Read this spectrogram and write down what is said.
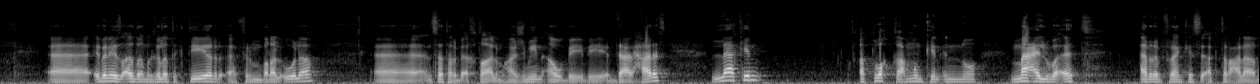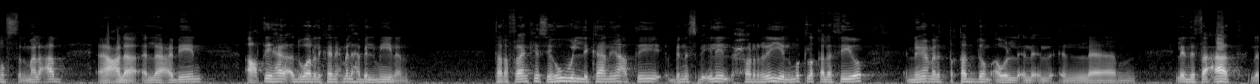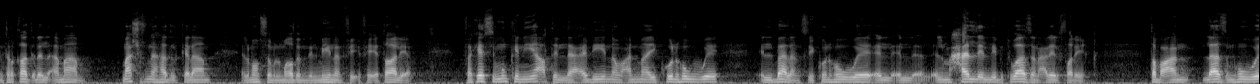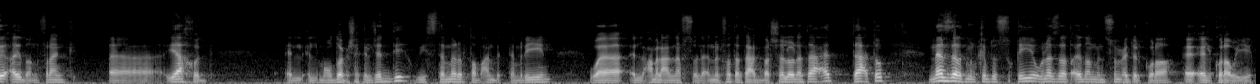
آه ايبانيز أيضا غلط كثير في المباراة الأولى. آه انستر بإخطاء المهاجمين أو بإبداع الحارس. لكن أتوقع ممكن إنه مع الوقت قرب فرانك كيسي أكثر على نص الملعب آه على اللاعبين. أعطيها الأدوار اللي كان يعملها بالميلان. ترى فرانك كيسي هو اللي كان يعطي بالنسبة لي الحرية المطلقة لثيو إنه يعمل التقدم أو ال ال ال الاندفاعات الانطلاقات إلى الأمام. ما شفنا هذا الكلام الموسم الماضي من الميلان في في إيطاليا. فكيسي ممكن يعطي اللاعبين نوعا ما يكون هو البالانس يكون هو المحل اللي بتوازن عليه الفريق. طبعا لازم هو أيضا فرانك آه، ياخذ الموضوع بشكل جدي ويستمر طبعا بالتمرين والعمل على نفسه. لأنه الفترة تاعت برشلونة تاعت تاعته نزلت من قيمته السوقية ونزلت أيضا من سمعته الكرة آه، الكروية.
